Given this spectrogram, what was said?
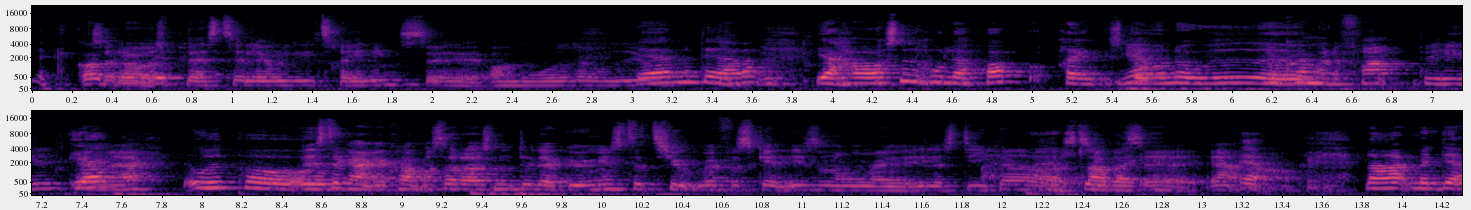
jeg kan godt Så er der også lidt... plads til at lave en lille træningsområde derude. Jo. Ja, men det er der. Jeg har også en hula hop ring stående ude, Nu øh, kommer det frem, det hele, kan Ja. jeg mærke. ude på... Næste gang jeg kommer, så er der også sådan det der gyngestativ med forskellige sådan nogle øh, elastikker. Ja, og slap ting af. Ja, Ja. okay. Nej, men der,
